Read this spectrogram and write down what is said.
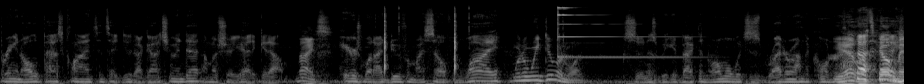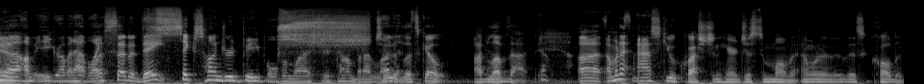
bring in all the past clients and say, dude, I got you in debt. I'm going to show you how to get out. Nice. Here's what I do for myself and why. When are we doing one? As soon as we get back to normal, which is right around the corner. Yeah, let's go, man. yeah, I'm eager. I'm gonna have like Let's set a date. 600 people from last year come, but I love Dude, it. let's go. I'd love that. Yeah. Uh, I'm going to ask you a question here in just a moment. I'm going to. This is called a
